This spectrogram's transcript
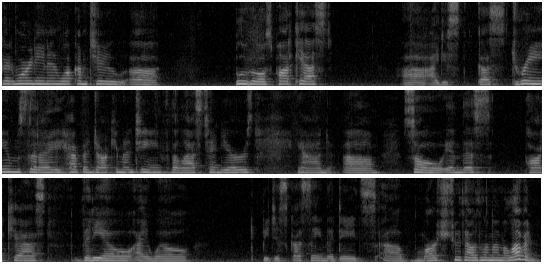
good morning, and welcome to uh, Blue Girls Podcast. Uh, I discuss dreams that I have been documenting for the last 10 years. And um, so, in this podcast video, I will be discussing the dates of March 2011.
